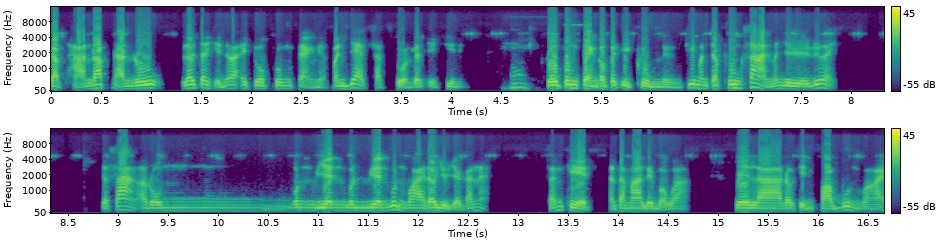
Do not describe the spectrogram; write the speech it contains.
กับฐานรับฐานรู้ แล้วจะเห็นว่าไอ้ตัวปรุงแต่งเนี่ยมันแยกสัดส่วนกันอีกทีนึงตัวปรุงแต่งก็เป็นอีกกลุ่มหนึ่งที่มันจะฟุ้งซ่านมันอยู่เรื่อยๆ จะสร้างอารมณ์วนเวียนวนเวียนวุ่นวายเราอยู่อย่างนั้นแหละสังเกตอาตมาเลยบอกว่า เวลาเราเห็นความวุ่นวาย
